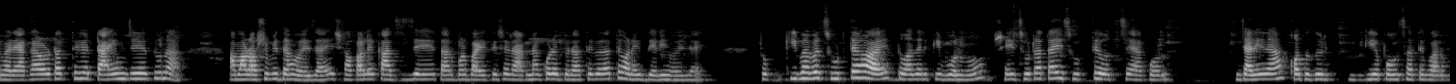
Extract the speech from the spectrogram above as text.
এবার এগারোটার থেকে টাইম যেহেতু না, আমার অসুবিধা হয়ে যায়। সকালে কাজ যেয়ে তারপর বাড়িতে এসে রান্না করে বেড়াতে বেরাতে অনেক দেরি হয়ে যায়। তো কীভাবে ছুটতে হয় তোমাদের কি বলব? সেই ছোটাটাই ছুটতে হচ্ছে এখন। জানি না কত দূর গিয়ে পৌঁছাতে পারব।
